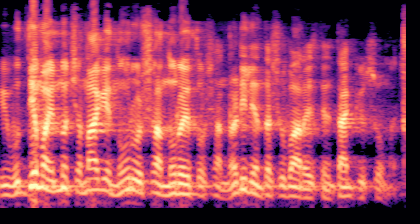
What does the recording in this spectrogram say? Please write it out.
ಈ ಉದ್ಯಮ ಇನ್ನೂ ಚೆನ್ನಾಗಿ ನೂರು ವರ್ಷ, ನೂರೈವತ್ತು ವರ್ಷ ನಡೀಲಿ ಅಂತ ಶುಭ ಹಾರೈಸ್ತೀನಿ. Thank you so much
